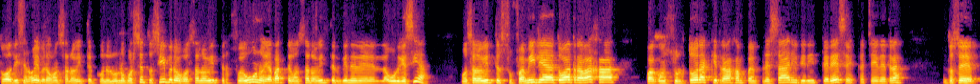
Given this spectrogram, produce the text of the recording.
todos dicen, oye, pero Gonzalo Winter con el 1%, sí, pero Gonzalo Winter fue uno y aparte Gonzalo Winter viene de la burguesía. Gonzalo Winter, su familia toda trabaja para consultoras que trabajan para empresarios y tiene intereses, ¿cachai? Detrás. Entonces,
